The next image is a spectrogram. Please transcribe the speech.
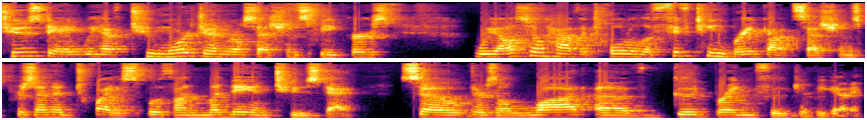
Tuesday, we have two more general session speakers. We also have a total of 15 breakout sessions presented twice, both on Monday and Tuesday. So there's a lot of good brain food you'll be getting.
